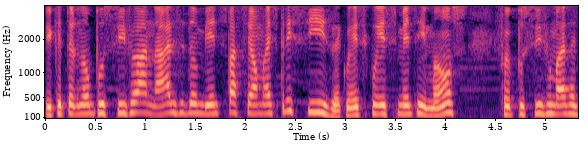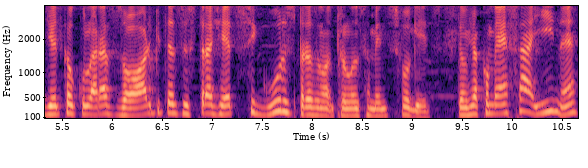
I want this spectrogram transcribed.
e que tornou possível a análise do ambiente espacial mais precisa. Com esse conhecimento em mãos, foi possível mais adiante calcular as órbitas e os trajetos seguros para o lançamento dos foguetes. Então já começa aí, né,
